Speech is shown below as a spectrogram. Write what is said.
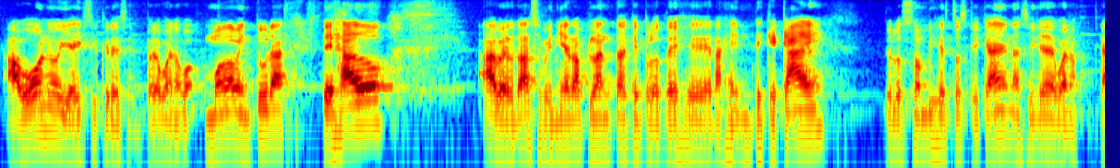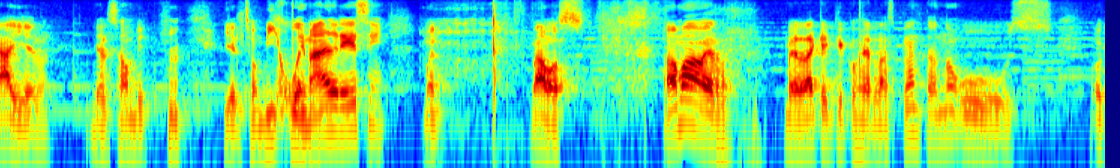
abono y ahí sí crecen. Pero bueno, modo aventura, tejado. Ah, verdad, se venía la planta que protege a la gente que cae, de los zombies estos que caen, así que bueno, ah, y el, el zombie, y el zombie hijo de madre ese. Bueno, vamos, vamos a ver, ¿verdad que hay que coger las plantas, no? Us. Ok,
